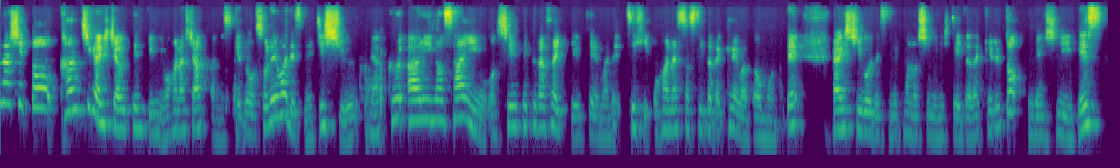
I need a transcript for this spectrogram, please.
なしと勘違いしちゃう点っていうふうにお話あったんですけど、それはですね、次週、脈ありのサインを教えてくださいっていうテーマで、ぜひお話しさせていただければと思うので、来週をですね、楽しみにしていただけると嬉しいです。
